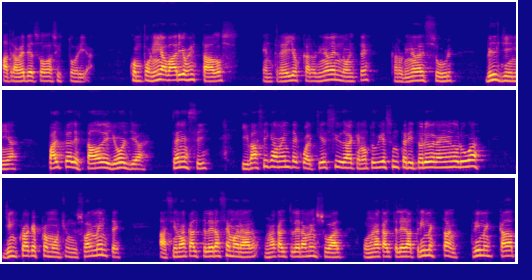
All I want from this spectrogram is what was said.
a través de toda su historia. Componía varios estados, entre ellos Carolina del Norte, Carolina del Sur, Virginia, parte del estado de Georgia, Tennessee y básicamente cualquier ciudad que no tuviese un territorio de la NWA, Jim Crockett Promotion usualmente hacía una cartelera semanal, una cartelera mensual o una cartelera trimestral, cada,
